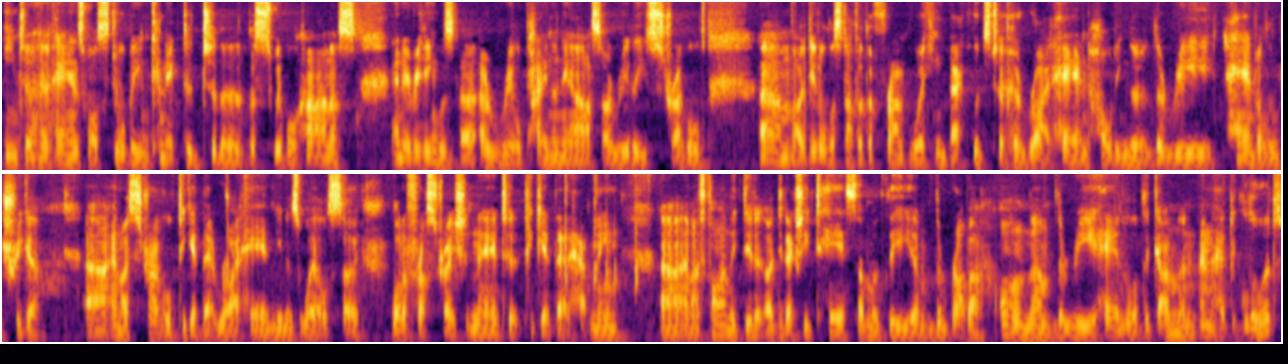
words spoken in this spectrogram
into her hands while still being connected to the, the swivel harness, and everything was a, a real pain in the ass. I really struggled. Um, I did all the stuff at the front, working backwards to her right hand, holding the, the rear handle and trigger, uh, and I struggled to get that right hand in as well. So a lot of frustration there to, to get that happening, uh, and I finally did it. I did actually tear some of the um, the rubber on um, the rear handle of the gun and, and had to glue it.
